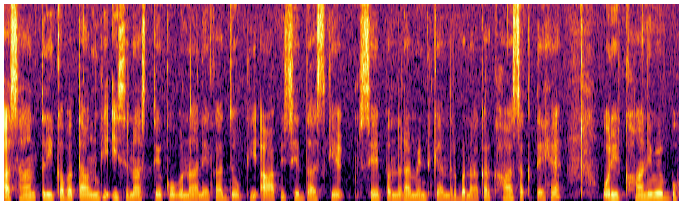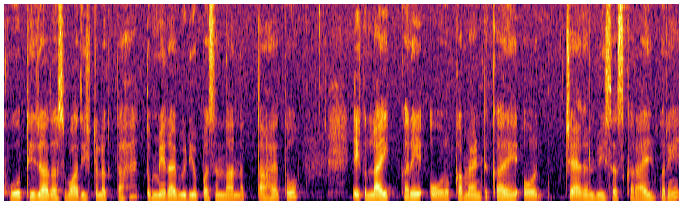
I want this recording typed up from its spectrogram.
आसान तरीका बताऊँगी इस नाश्ते को बनाने का, जो कि आप इसे 10 के से 15 मिनट के अंदर बनाकर खा सकते हैं। और ये खाने में बहुत ही ज़्यादा स्वादिष्ट लगता है तो मेरा वीडियो पसंद आता है तो एक लाइक करें और कमेंट करें और चैनल भी सब्सक्राइब करें।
